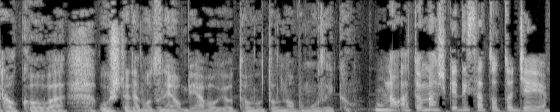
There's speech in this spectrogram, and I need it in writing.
rokov a už teda moc neobjavujú to tú, tú novú muziku. No a Tomáš, kedy sa toto deje?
